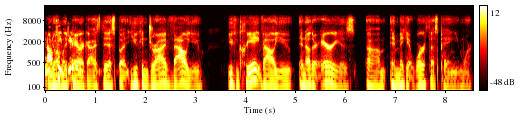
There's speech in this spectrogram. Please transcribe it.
and I'll normally pay our guys this, but you can drive value. You can create value in other areas um, and make it worth us paying you more.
